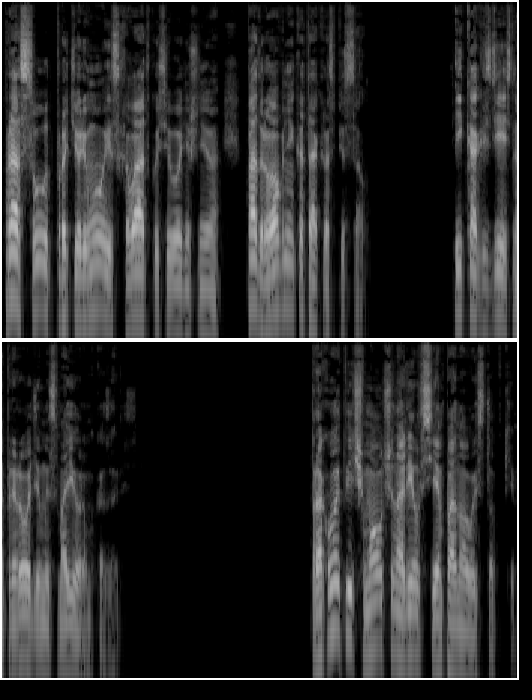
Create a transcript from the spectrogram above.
про суд, про тюрьму и схватку сегодняшнюю подробненько так расписал. И как здесь, на природе, мы с майором оказались. Прокопич молча налил всем по новой стопке.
